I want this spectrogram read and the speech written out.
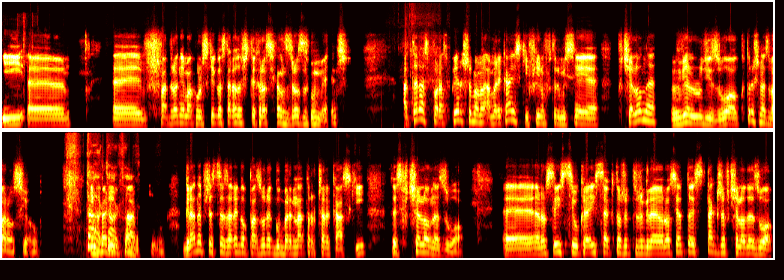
i e, e, w szwadronie Machulskiego starano się tych Rosjan zrozumieć. A teraz po raz pierwszy mamy amerykański film, w którym istnieje wcielone w wielu ludzi zło, które się nazywa Rosją. Tak, Imperium tak, tak. Grane przez Cezarego Pazurę gubernator czarkaski to jest wcielone zło. E, rosyjscy, ukraińscy aktorzy, którzy grają Rosjan, to jest także wcielone zło.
